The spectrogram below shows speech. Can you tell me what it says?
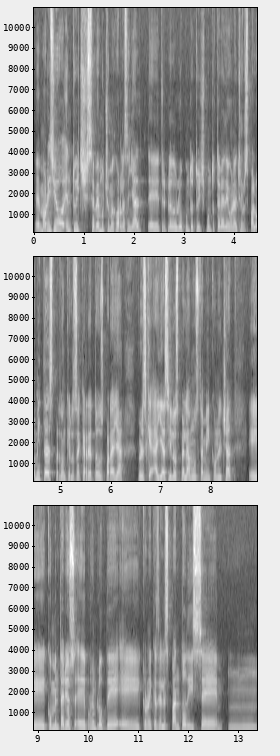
Eh, Mauricio, en Twitch se ve mucho mejor la señal. Eh, www.twitch.tv de Gonal Palomitas. Perdón que los acarré a todos para allá, pero es que allá sí los pelamos también con el chat. comentarios, por ejemplo, de Crónicas del Espanto dice. Mm,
